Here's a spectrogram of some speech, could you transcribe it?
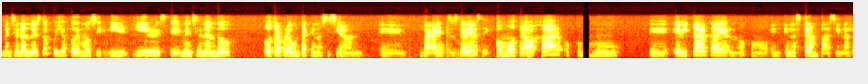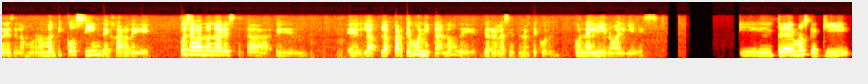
mencionando esto, pues ya podemos ir, ir, ir este, mencionando otra pregunta que nos hicieron eh, varios de ustedes de cómo trabajar o cómo eh, evitar caer, ¿no? Como en, en, las trampas y en las redes del amor romántico sin dejar de, pues, de abandonar esta, em, eh, la, la, parte bonita, ¿no? De, de relacionarte con, con, alguien o alguienes. Y creemos que aquí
